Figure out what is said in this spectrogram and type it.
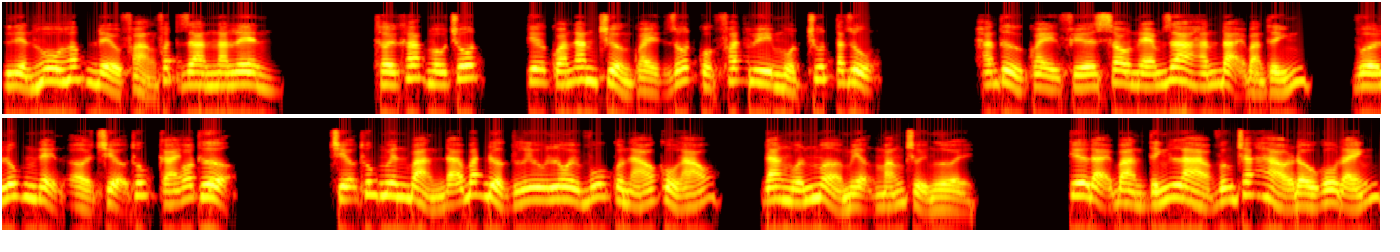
liền hô hấp đều phảng phất gian nan lên. Thời khắc mấu chốt, kia quán ăn trưởng quầy rốt cuộc phát huy một chút tác dụng. Hắn tử quầy phía sau ném ra hắn đại bản tính, vừa lúc nện ở triệu thúc cái hót thượng. Triệu thúc nguyên bản đã bắt được lưu lôi vũ quần áo cổ áo, đang muốn mở miệng mắng chửi người. Kia đại bản tính là vững chắc hảo đầu gô đánh,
